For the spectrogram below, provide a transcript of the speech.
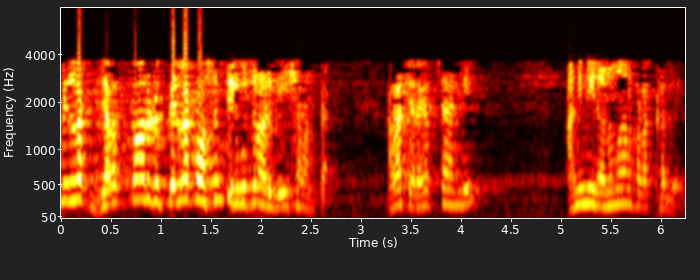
పిల్ల జరత్కారుడు పిల్ల కోసం తిరుగుతున్నాడు దేశం అంతా అలా తిరగచ్చా అండి? అని మీరు అనుమానపడక్కర్లేదు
